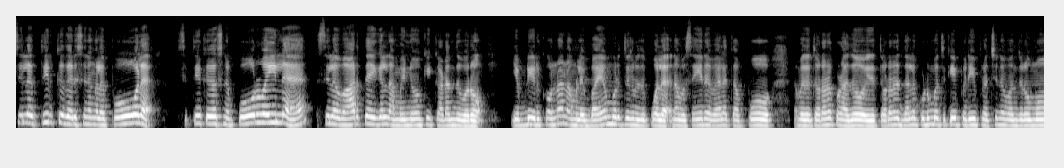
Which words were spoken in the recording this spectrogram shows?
சில தீர்க்க தரிசனங்களை போல தீர்க்க தரிசன போர்வையில் சில வார்த்தைகள் நம்மை நோக்கி கடந்து வரும். எப்படி இருக்கும்னா நம்மளை பயமுறுத்துகிறது போல். நம்ம செய்கிற வேலை தப்போ நம்ம இதை தொடரக்கூடாதோ இதை தொடர்றதுனால குடும்பத்துக்கே பெரிய பிரச்சனை வந்துடுமோ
